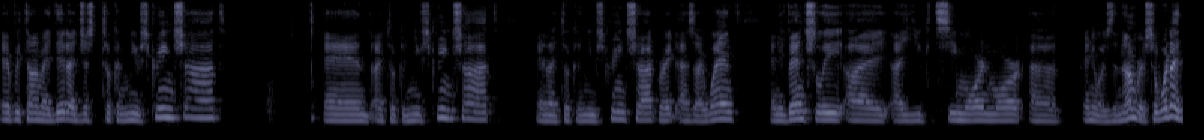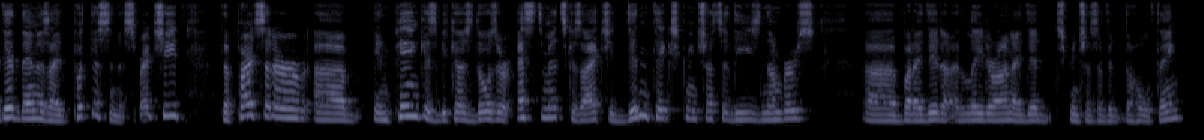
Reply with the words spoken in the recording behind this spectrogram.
every time I did I just took a new screenshot and I took a new screenshot and I took a new screenshot right as I went and eventually I, I you could see more and more uh anyways the numbers. So what I did then is I put this in the spreadsheet. The parts that are uh in pink is because those are estimates because I actually didn't take screenshots of these numbers uh but I did uh, later on I did screenshots of it the whole thing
